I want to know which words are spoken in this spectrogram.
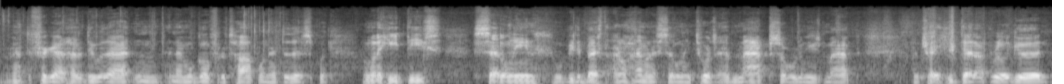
Going to have to figure out how to do that, and, and then we'll go for the top one after this. But I'm going to heat these. Acetylene will be the best. I don't have an acetylene torch. I have MAP, so we're going to use MAP. I'm to try to heat that up really good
